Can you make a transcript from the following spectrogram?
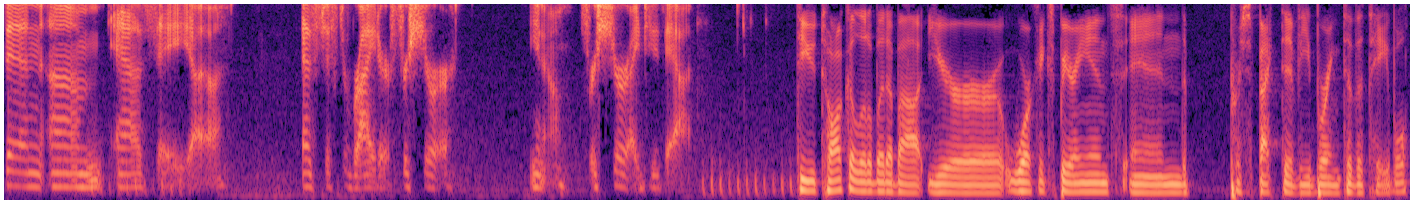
than um, as a uh, as just a writer for sure. You know, for sure I do that. Do you talk a little bit about your work experience and the perspective you bring to the table?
